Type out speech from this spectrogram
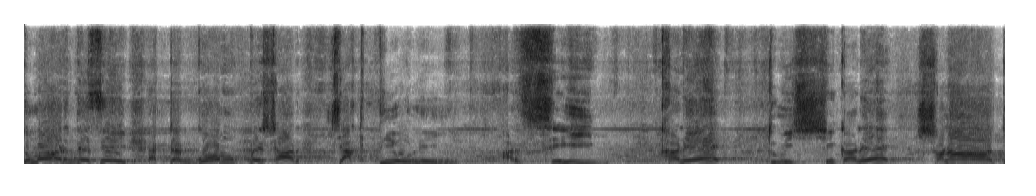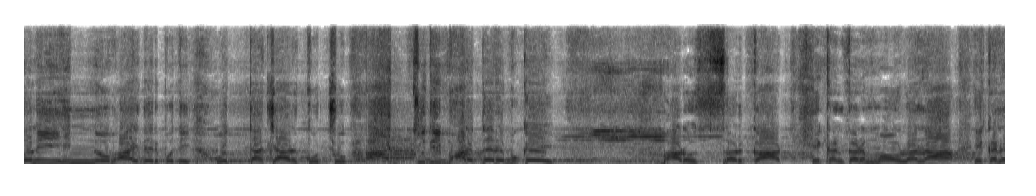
তোমার দেশে একটা গম পেশার চাকতিও নেই। আর সেইখানে তুমি সেখানে সনাতনী হিন্দু ভাইদের প্রতি অত্যাচার করছ। আজ যদি ভারতের বুকে ভারত সরকার, এখানকার মৌলানা এখানে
